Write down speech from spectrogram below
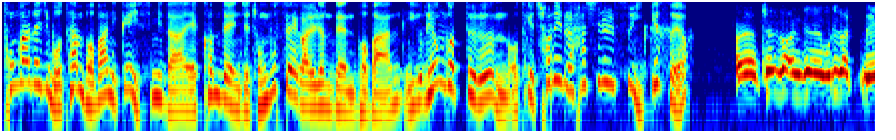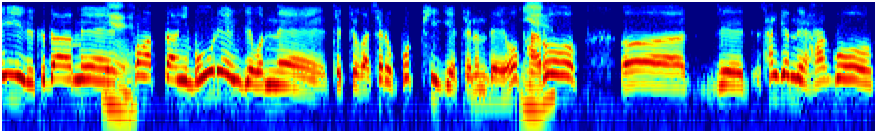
통과되지 못한 법안이 꽤 있습니다. 예컨대 이제 종부세 관련된 법안 이런 것들은 어떻게 처리를 하실 수 있겠어요? 네, 제가 이제 우리가 내일 그 다음에 예. 통합당이 모레 이제 원내 대표가 새로 뽑히게 되는데요. 예. 바로 어 이제 상견례하고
